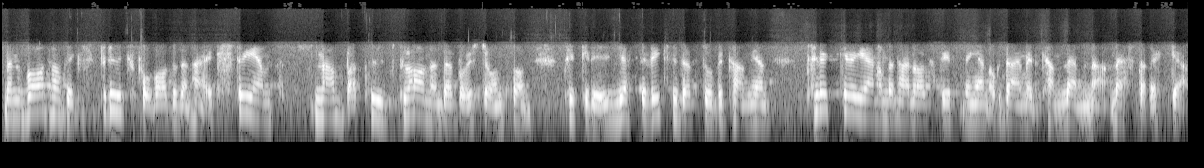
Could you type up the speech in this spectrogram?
Men vad han fick stryk på var den här extremt snabba tidsplanen där Boris Johnson tycker det är jätteviktigt att Storbritannien trycker igenom den här lagstiftningen och därmed kan lämna nästa vecka.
